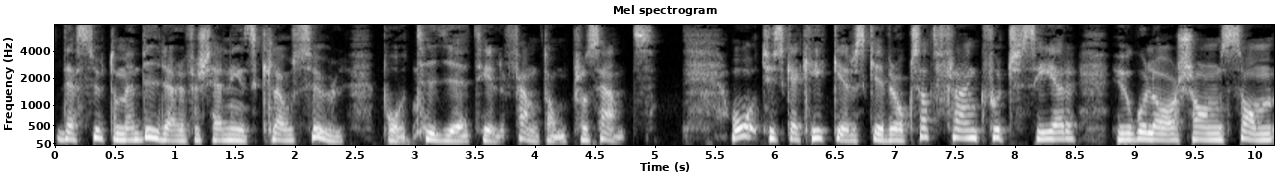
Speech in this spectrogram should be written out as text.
dessutom en vidareförsäljningsklausul på 10 15 procent. Och tyska Kicker skriver också att Frankfurt ser Hugo Larsson som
